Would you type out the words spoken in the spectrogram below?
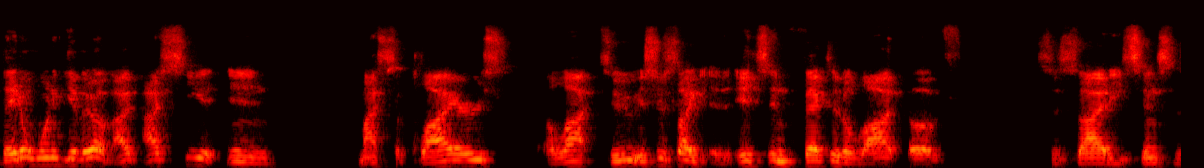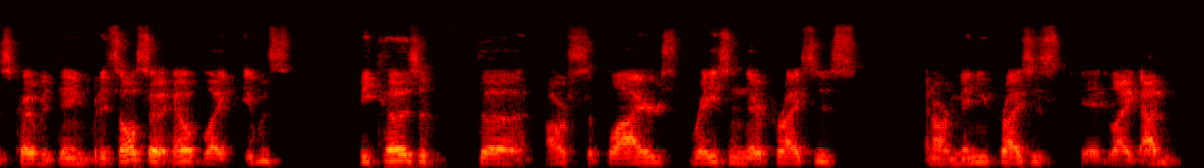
they don't want to give it up. I, I see it in my suppliers a lot too. It's just like it's infected a lot of society since this COVID thing, but it's also helped. Like it was because of the our suppliers raising their prices and our menu prices. It like I'm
